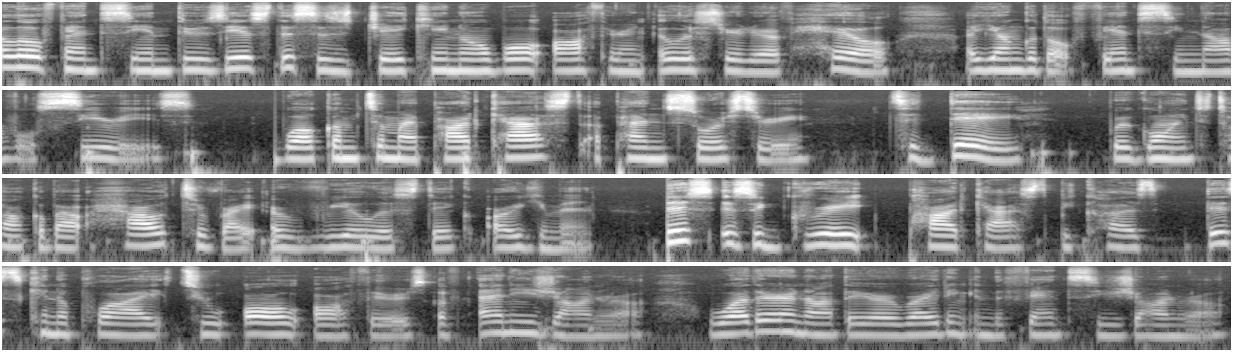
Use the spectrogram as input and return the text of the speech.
Hello, fantasy enthusiasts. This is J.K. Noble, author and illustrator of Hail, a young adult fantasy novel series. Welcome to my podcast, A Pen Sorcery. Today, we're going to talk about how to write a realistic argument. This is a great podcast because this can apply to all authors of any genre, whether or not they are writing in the fantasy genre.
